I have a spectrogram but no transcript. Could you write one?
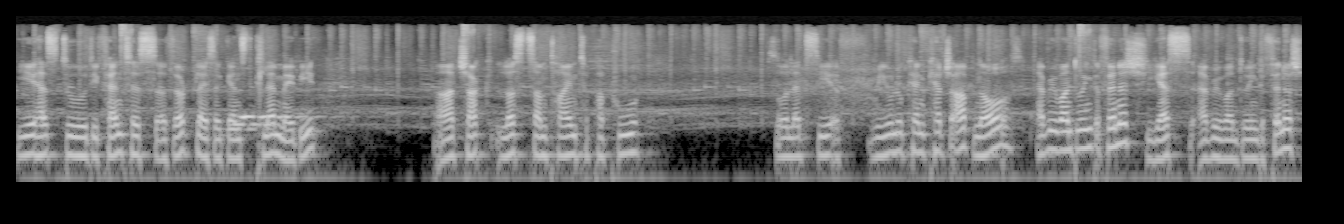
He has to defend his uh, third place against Clem maybe. Ah, Chuck lost some time to Papou. So let's see if Riolu can catch up. No, everyone doing the finish? Yes, everyone doing the finish.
